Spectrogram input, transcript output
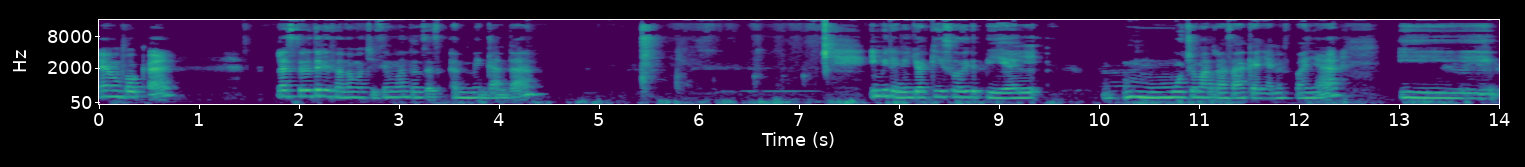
enfoca. La estoy utilizando muchísimo entonces me encanta. Y miren yo aquí soy de piel mucho más grasa que allá en España y,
